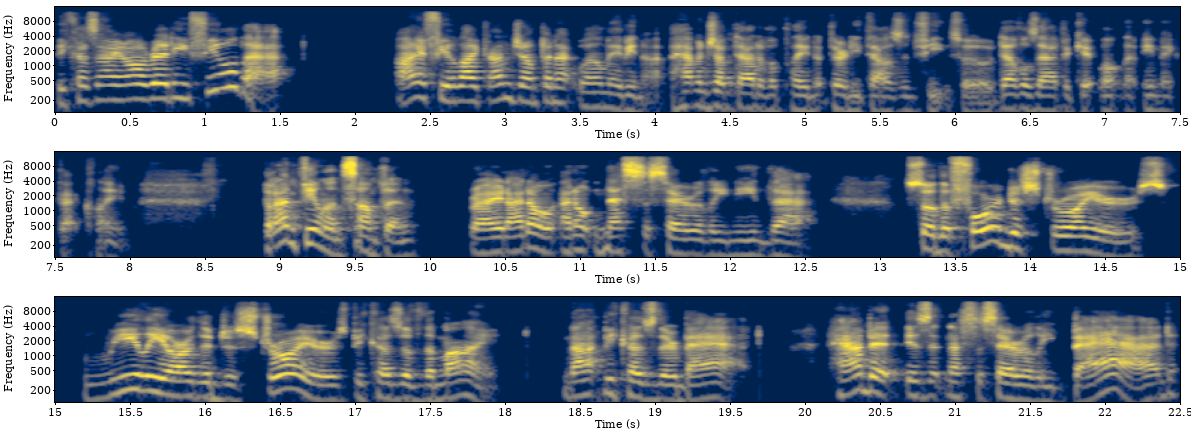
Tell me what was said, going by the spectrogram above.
because I already feel that. I feel like I'm jumping at, well, maybe not. I haven't jumped out of a plane at 30,000 feet, so devil's advocate won't let me make that claim but I'm feeling something, right? I don't I don't necessarily need that. So the four destroyers really are the destroyers because of the mind, not because they're bad. Habit isn't necessarily bad.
